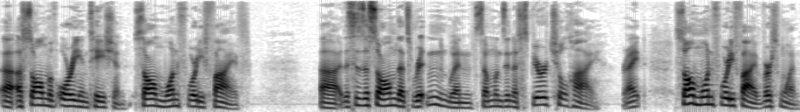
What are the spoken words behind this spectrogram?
uh, a psalm of orientation, Psalm 145. Uh, this is a psalm that's written when someone's in a spiritual high, right? Psalm 145, verse 1.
